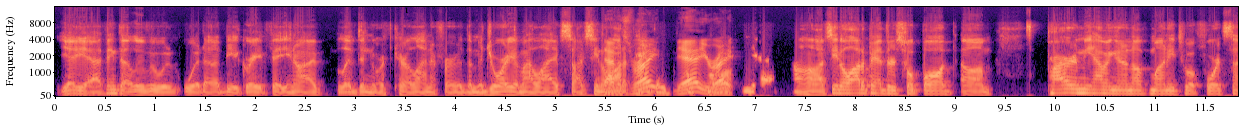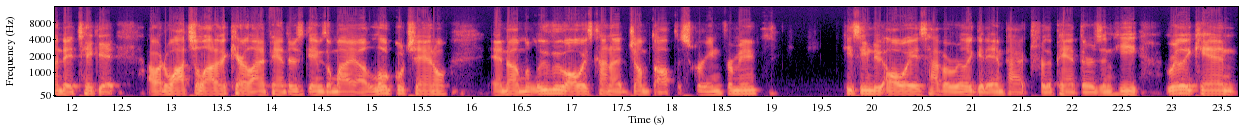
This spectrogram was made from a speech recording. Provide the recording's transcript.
Yeah, yeah, I think that Luvu would would uh, be a great fit. You know, I've lived in North Carolina for the majority of my life, so I've seen a that lot of right. Panthers Yeah, you're football. right. Yeah, uh-huh. I've seen a lot of Panthers football. Um, prior to me having enough money to afford Sunday ticket, I would watch a lot of the Carolina Panthers games on my uh, local channel, and um, Luvu always kind of jumped off the screen for me. He seemed to always have a really good impact for the Panthers, and he really can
